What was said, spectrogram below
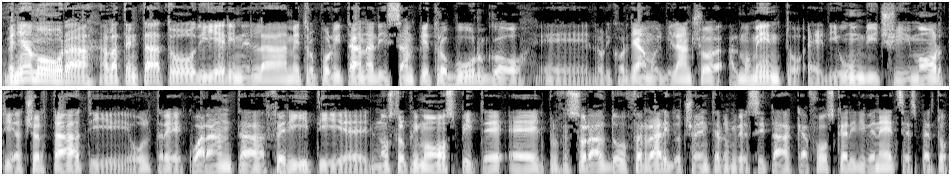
Veniamo ora all'attentato di ieri nella metropolitana di San Pietroburgo. E lo ricordiamo, il bilancio al momento è di 11 morti accertati, oltre 40 feriti. Il nostro primo ospite è il professor Aldo Ferrari, docente all'Università Ca' Foscari di Venezia, esperto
